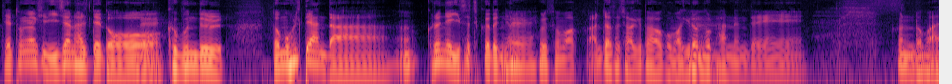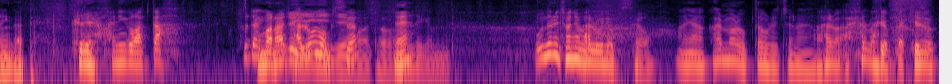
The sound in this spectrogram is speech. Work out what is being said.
대통령실 이전할 때도 네. 그분들 너무 홀대한다. 어? 그런 얘기 있었거든요. 네. 그래서 막 앉아서 자기도 하고 막 이런 음. 걸 봤는데 그건 너무 아닌 것 같아요. 그래요, 아닌 것 같다. 소장님 그만하죠. 반론 없어요? 뭐더 네? 오늘은 전혀 반론이 없어요. 아니, 아까 할 말이 없다고 그랬잖아요. 할, 할 말이 없다. 계속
